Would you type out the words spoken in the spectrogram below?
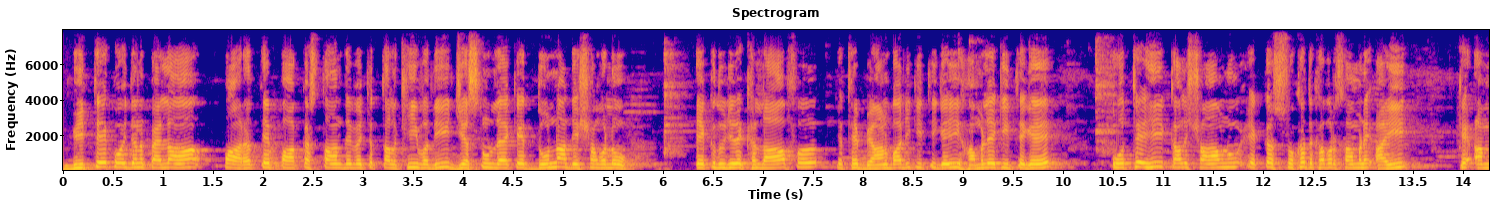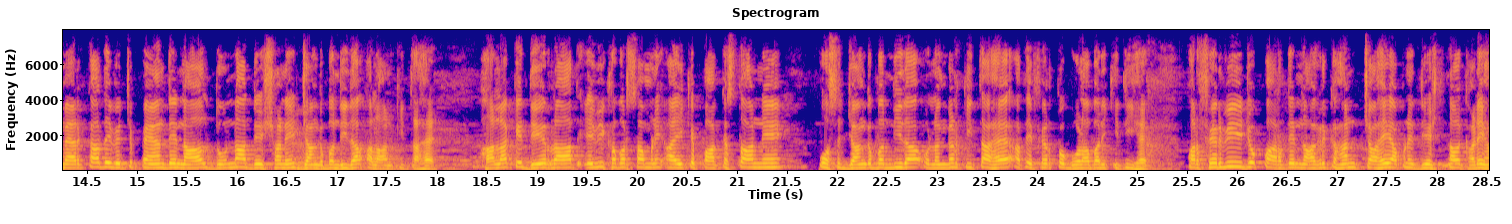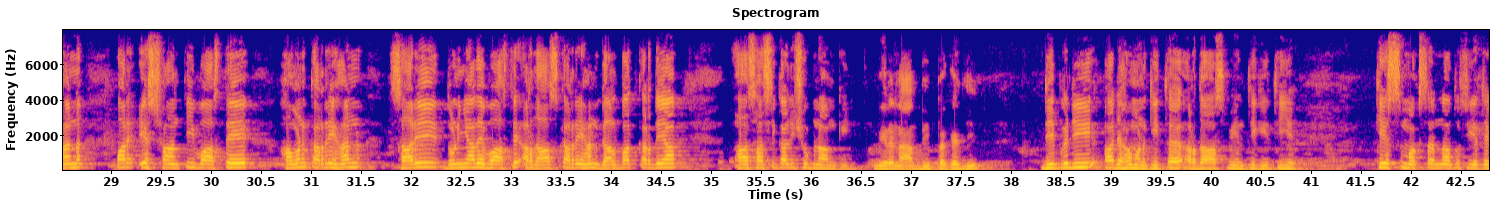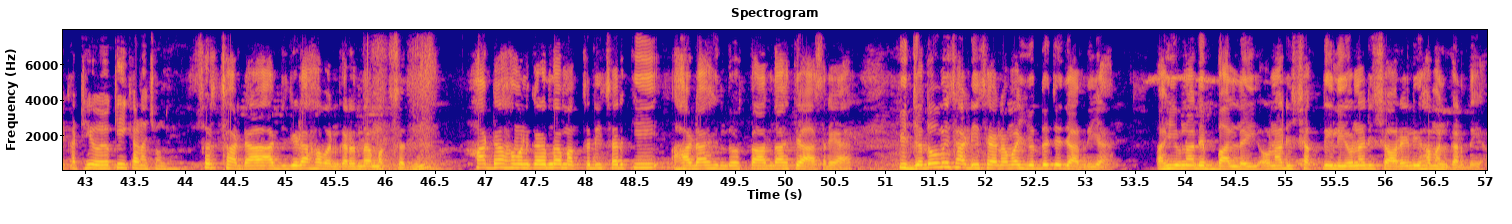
ਬੀਤੇ ਕੁਝ ਦਿਨ ਪਹਿਲਾਂ ਭਾਰਤ ਤੇ ਪਾਕਿਸਤਾਨ ਦੇ ਵਿੱਚ ਤਲਖੀ ਵਧੀ, ਜਿਸ ਨੂੰ ਲੈ ਕੇ ਦੋਨਾਂ ਦੇਸ਼ਾਂ ਵੱਲੋਂ ਇੱਕ ਦੂਜੇ ਦੇ ਖਿਲਾਫ ਜਿੱਥੇ ਬਿਆਨਬਾਜ਼ੀ ਕੀਤੀ ਗਈ, ਹਮਲੇ ਕੀਤੇ ਗਏ। ਉੱਥੇ ਹੀ ਕੱਲ ਸ਼ਾਮ ਨੂੰ ਇੱਕ ਸੁਖਦ ਖਬਰ ਸਾਹਮਣੇ ਆਈ ਕਿ ਅਮਰੀਕਾ ਦੇ ਵਿੱਚ ਪੈਣ ਦੇ ਨਾਲ ਦੋਨਾਂ ਦੇਸ਼ਾਂ ਨੇ ਜੰਗਬੰਦੀ ਦਾ ਐਲਾਨ ਕੀਤਾ ਹੈ। ਹਾਲਾਂਕਿ ਦੇਰ ਰਾਤ ਇਹ ਵੀ ਖਬਰ ਸਾਹਮਣੇ ਆਈ ਕਿ ਪਾਕਿਸਤਾਨ ਨੇ ਉਸ ਜੰਗਬੰਦੀ ਦਾ ਉਲੰਘਣ ਕੀਤਾ ਹੈ ਅਤੇ ਫਿਰ ਤੋਂ ਗੋਲਾਬਾਰੀ ਕੀਤੀ ਹੈ। ਪਰ ਫਿਰ ਵੀ ਜੋ ਭਾਰਤ ਦੇ ਨਾਗਰਿਕ ਹਨ ਚਾਹੇ ਆਪਣੇ ਦੇਸ਼ ਨਾਲ ਖੜੇ ਹਨ ਪਰ ਇਸ ਸ਼ਾਂਤੀ ਵਾਸਤੇ ਹਵਨ ਕਰ ਰਹੇ ਹਨ ਸਾਰੀ ਦੁਨੀਆ ਦੇ ਵਾਸਤੇ ਅਰਦਾਸ ਕਰ ਰਹੇ ਹਨ। ਗੱਲਬਾਤ ਕਰਦੇ ਆ ਸਤਿ ਸ਼੍ਰੀ ਅਕਾਲ ਜੀ ਸ਼ੁਭ ਨਾਮ ਕੀ? ਮੇਰਾ ਨਾਮ ਦੀਪਕ ਹੈ ਜੀ। ਦੀਪਕ ਜੀ ਅੱਜ ਹਵਨ ਕੀਤਾ ਹੈ ਅਰਦਾਸ ਬੇਨਤੀ ਕੀਤੀ ਹੈ। ਕਿਸ ਮਕਸਦ ਨਾਲ ਤੁਸੀਂ ਇੱਥੇ ਇਕੱਠੇ ਹੋਏ ਹੋ? ਕੀ ਕਹਿਣਾ ਚਾਹੁੰਦੇ ਹੋ? ਸਰ ਸਾਡਾ ਅੱਜ ਜਿਹੜਾ ਹਵਨ ਕਰਨ ਦਾ ਮਕਸਦ ਸੀ ਸਾਡਾ ਹਵਨ ਕਰਨ ਦਾ ਮਕਸਦ ਹੀ ਸਰ ਕਿ ਸਾਡਾ ਹਿੰਦੁਸਤਾਨ ਦਾ ਇਤਿਹਾਸ ਰਿਹਾ ਹੈ। ਕਿ ਜਦੋਂ ਵੀ ਸਾਡੀ ਸੈਨਾਵਾਂ ਯੁੱਧ 'ਚ ਜਾਂਦੀ ਆ, ਅਸੀਂ ਉਹਨਾਂ ਦੇ ਬਲ ਲਈ, ਉਹਨਾਂ ਦੀ ਸ਼ਕਤੀ ਲਈ, ਉਹਨਾਂ ਦੀ ਸ਼ੌਰਯ ਲਈ ਹਵਨ ਕਰਦੇ ਆ।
